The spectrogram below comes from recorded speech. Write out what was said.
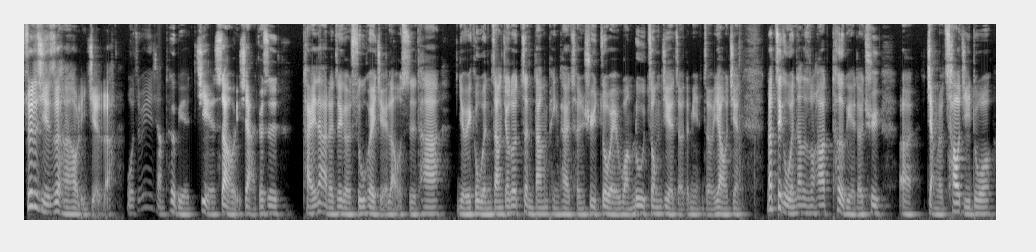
所以这其实是很好理解的啦。我这边也想特别介绍一下，就是台大的这个苏慧杰老师，他有一个文章叫做《正当平台程序作为网络中介者的免责要件》。那这个文章之中，他特别的去呃讲了超级多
